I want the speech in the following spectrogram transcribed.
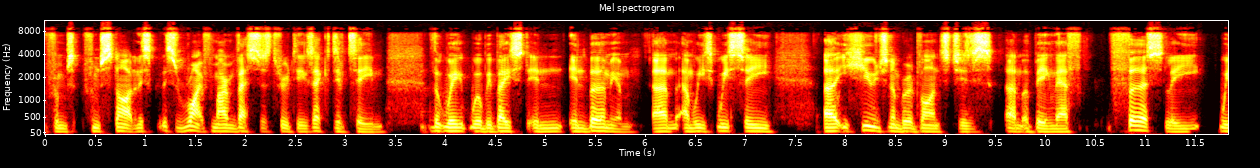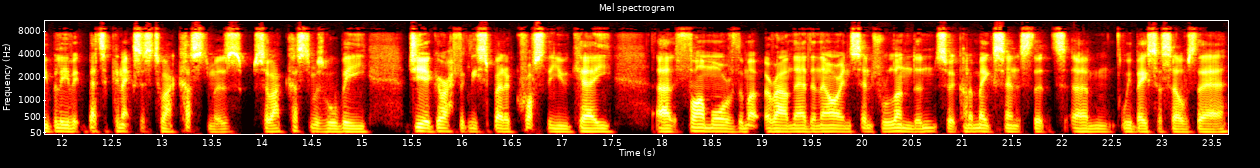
from from start. And this this is right from our investors through to the executive team that we will be based in in Birmingham, um, and we we see a huge number of advantages um, of being there. Firstly, we believe it better connects us to our customers. So our customers will be geographically spread across the UK, uh, far more of them around there than there are in central London. So it kind of makes sense that um, we base ourselves there.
